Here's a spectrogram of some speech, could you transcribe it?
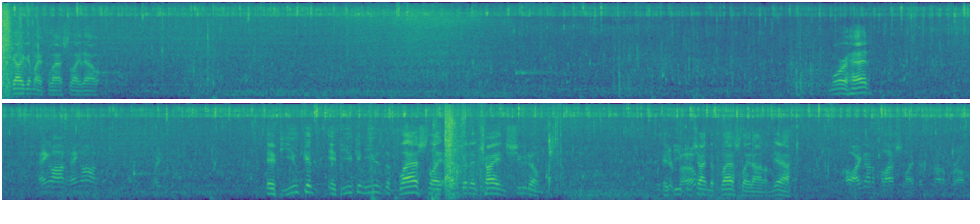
I gotta get my flashlight out. Ahead. Hang on, hang on. If you can, if you can use the flashlight, I'm gonna try and shoot them. with If you bow? can shine the flashlight on them, yeah. Oh, I got a flashlight. That's not a problem.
